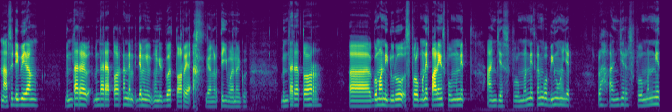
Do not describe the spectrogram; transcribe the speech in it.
Nah habis dia bilang bentar ya bentar ya Thor. Kan dia, dia manggil, manggil gue Thor ya. Gak ngerti gimana gue. Bentar ya Thor. Uh, gue mandi dulu 10 menit paling 10 menit. Anjir 10 menit? Kan gue bingung anjir. Lah anjir 10 menit.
